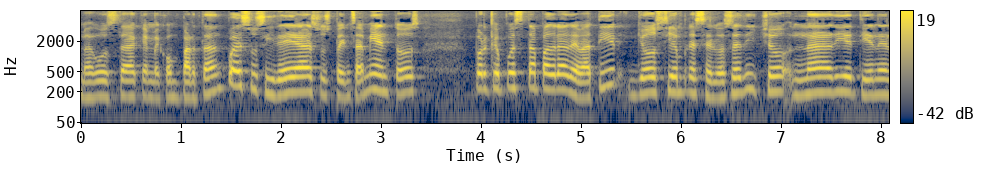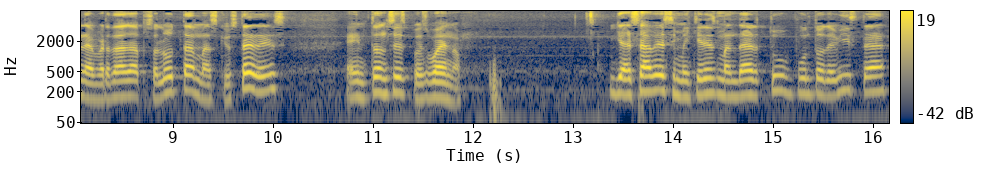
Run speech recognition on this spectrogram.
me gusta que me compartan pues sus ideas, sus pensamientos, porque pues está padre debatir, yo siempre se los he dicho, nadie tiene la verdad absoluta más que ustedes. Entonces, pues bueno, ya sabes, si me quieres mandar tu punto de vista,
